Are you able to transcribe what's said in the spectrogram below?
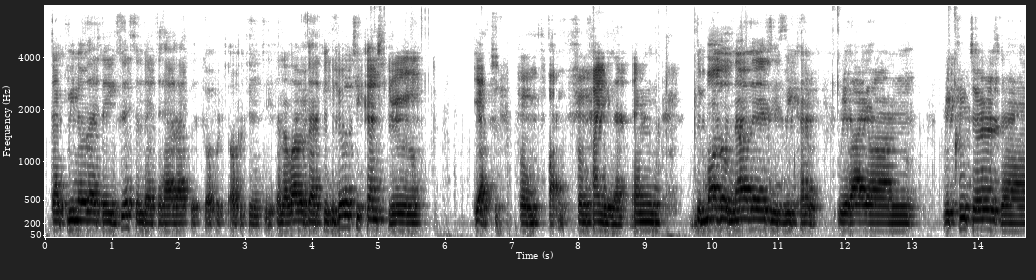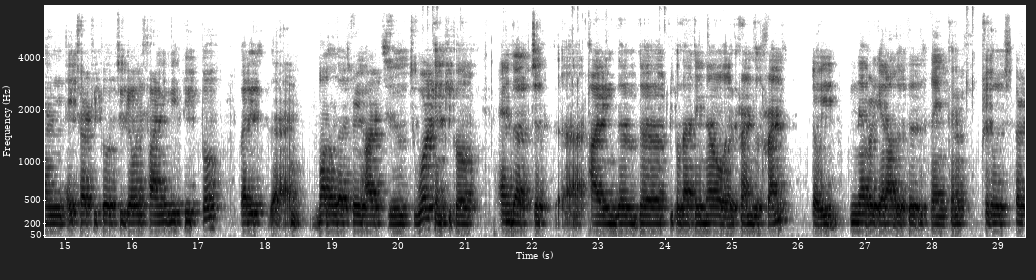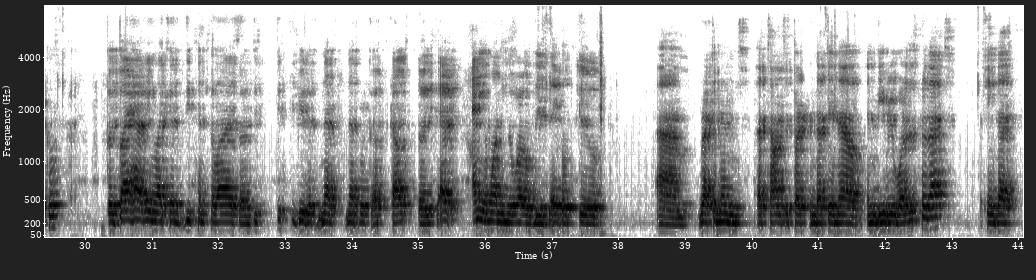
that we know that they exist and that they have access to opportunities. And a lot of that visibility comes through, yeah, from from finding that. And the model nowadays is we kind of rely on recruiters and HR people to go and find these people, but it's a model that's very hard to, to work and people end up just uh, hiring the, the people that they know or the friends of friends. So we never get out of the, the same kind of privileged circle. But by having like a decentralized or distributed net, network of scouts. So if anyone in the world is able to um, recommend a talented person that they know and be rewarded for that, I think that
